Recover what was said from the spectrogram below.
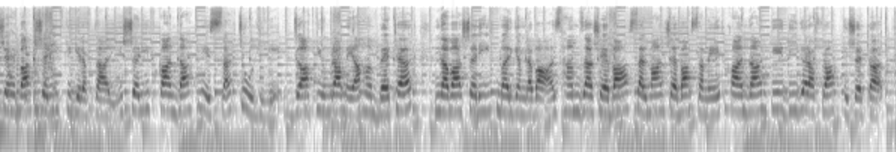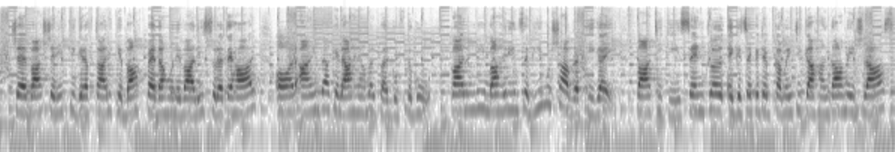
शहबाज शरीफ की गिरफ्तारी। शरीफ खानदान ने सर जोड़ लिए। जाती उम्रा में अहम बैठक। नवाज़ शरीफ, मरियम नवाज़, हमजा शहबाज, सलमान शहबाज समेत खानदान के दीगर अफराद की शिरकत। शहबाज शरीफ की गिरफ्तारी के बाद पैदा होने वाली सूरत हाल और आइंदा के लाहे अमल पर गुफ्तगु। कानूनी माहरीन से भी मुशावरत की गई। पार्टी की सेंट्रल एग्जीक्यूटिव कमेटी का हंगामे इजलास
